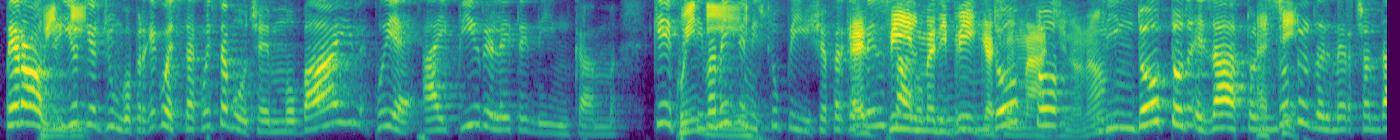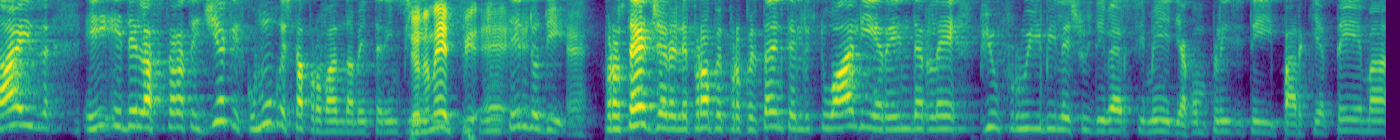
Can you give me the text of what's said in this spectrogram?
Però Quindi... io ti aggiungo perché questa, questa, voce è mobile, poi è IP related income, che effettivamente Quindi... mi stupisce perché è il film di Pikachu, immagino, no? L'indotto, esatto, eh, l'indotto sì. del merchandise e, e, della strategia che comunque sta provando a mettere in piedi. Secondo me più, eh, di eh. proteggere le proprie proprietà intellettuali e renderle più fruibili sui diversi media, compresi i parchi a tema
